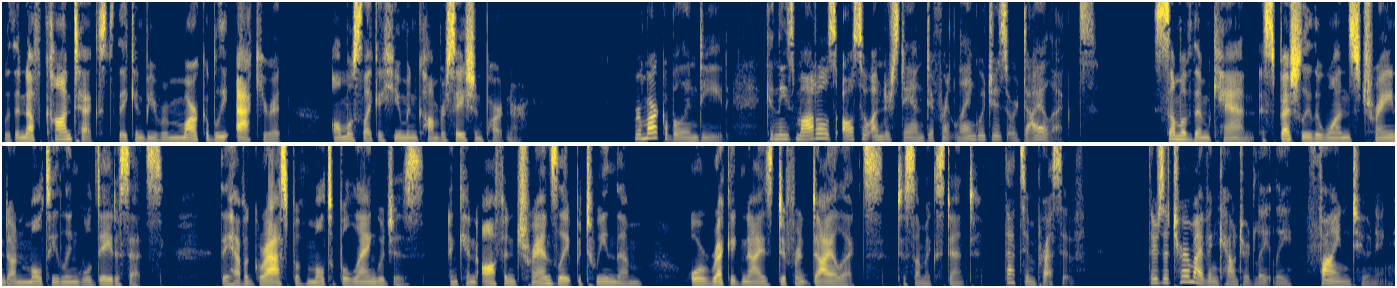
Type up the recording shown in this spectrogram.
With enough context, they can be remarkably accurate almost like a human conversation partner. Remarkable indeed. Can these models also understand different languages or dialects? Some of them can, especially the ones trained on multilingual datasets. They have a grasp of multiple languages and can often translate between them or recognize different dialects to some extent. That's impressive. There's a term I've encountered lately fine tuning.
